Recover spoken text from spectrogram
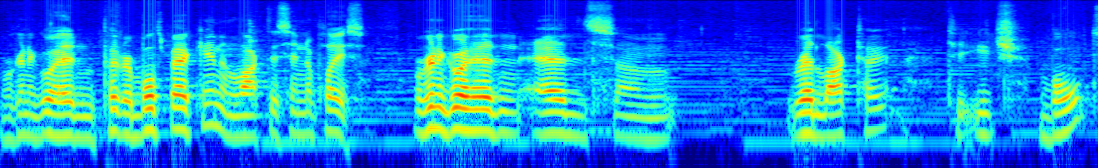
We're going to go ahead and put our bolts back in and lock this into place. We're going to go ahead and add some red Loctite to each bolt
